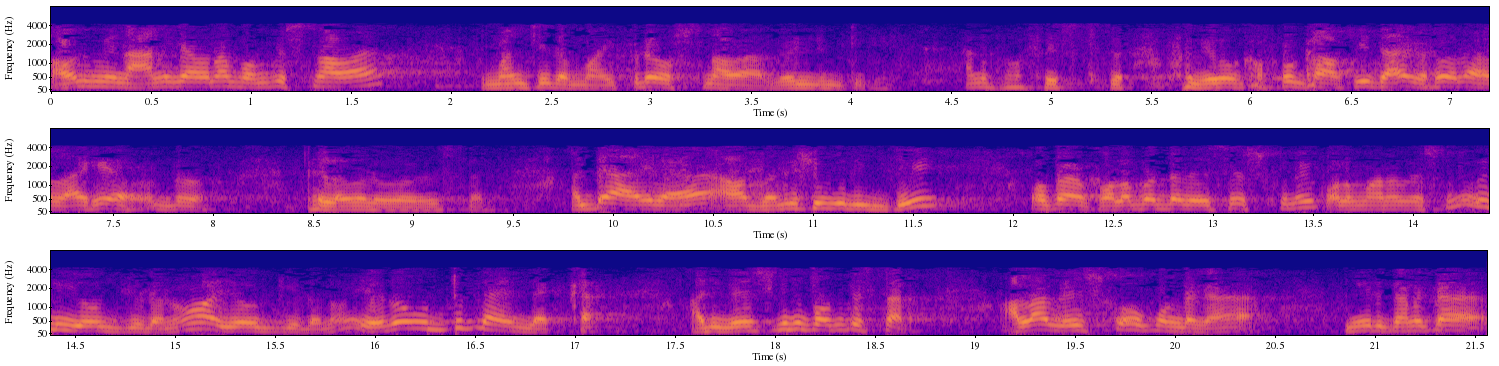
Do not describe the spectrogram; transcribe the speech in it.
అవును మీ నాన్నకి ఏమైనా పంపిస్తున్నావా? మంచిదమ్మా ఇప్పుడే వస్తున్నావా వెళ్ళింటికి? అని పంపిస్తారు. నువ్వు కప్పు కాఫీ తాగేవాళ్ళు అలాగే ఉండవు పిల్లలు పంపిస్తారు అంటే ఆయన ఆ మనిషి గురించి ఒక కొలబద్ద వేసేసుకుని కొలమానం వేసుకుని వీడు యోగ్యుడనో అయోగ్యుడనో ఏదో ఉంటుంది ఆయన లెక్క. అది వేసుకుని పంపిస్తారు. అలా వేసుకోకుండా మీరు కనుక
